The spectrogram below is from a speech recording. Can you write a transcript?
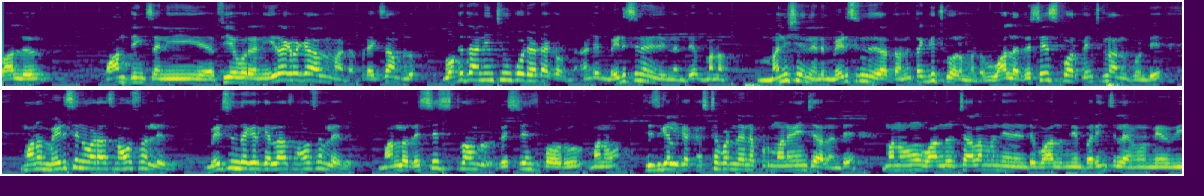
వాళ్ళు వాంతింగ్స్ అని ఫీవర్ అని రకరకాల అనమాట ఇప్పుడు ఎగ్జాంపుల్ ఒకదాని నుంచి ఇంకోటి అటాక్ అవుతుంది. అంటే మెడిసిన్ అనేది ఏంటంటే మనం మనిషి ఏంటంటే మెడిసిన్ శాతాన్ని తగ్గించుకోవాలన్నమాట. వాళ్ళ రిసెన్స్ పవర్ పెంచుకున్నారనుకోండి మనం మెడిసిన్ వాడాల్సిన అవసరం లేదు. మెడిసిన్ దగ్గరికి వెళ్ళాల్సిన అవసరం లేదు. మనలో రెసిస్ పవర్ రెసిస్టెన్స్ పవర్ మనం ఫిజికల్గా కష్టపడినప్పుడు మనం ఏం చేయాలంటే మనం వాళ్ళు చాలామంది ఏంటంటే వాళ్ళు మేము భరించలేము మేము ఇవి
